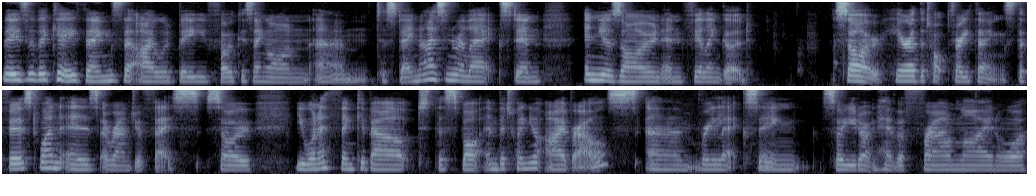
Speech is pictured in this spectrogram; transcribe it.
these are the key things that I would be focusing on um, to stay nice and relaxed and in your zone and feeling good. So, here are the top three things. The first one is around your face. So, you want to think about the spot in between your eyebrows, um, relaxing so you don't have a frown line or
